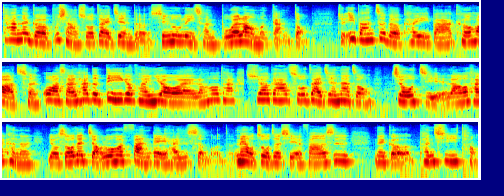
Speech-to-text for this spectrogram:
他那个不想说再见的心路历程不会让我们感动。就一般这个可以把它刻画成，哇塞，他的第一个朋友哎，然后他需要跟他说再见那种纠结，然后他可能有时候在角落会泛泪还是什么的，没有做这些，反而是那个喷漆桶。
